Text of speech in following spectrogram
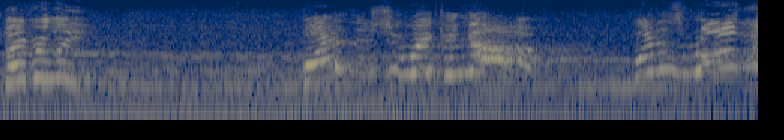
Beverly! Why isn't she waking up? What is wrong with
